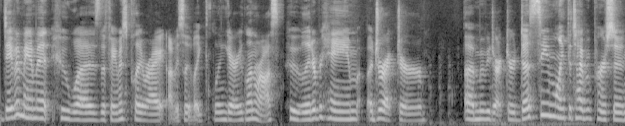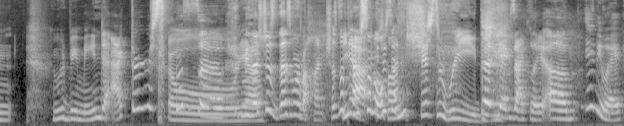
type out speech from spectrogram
David Mamet, who was the famous playwright, obviously like Glengarry Glen Ross, who later became a director, a movie director, does seem like the type of person who would be mean to actors. Oh, so, I mean, yeah. that's just that's more of a hunch. That's a yeah, personal just hunch. A, just a read. But yeah, exactly. Um, anyway,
